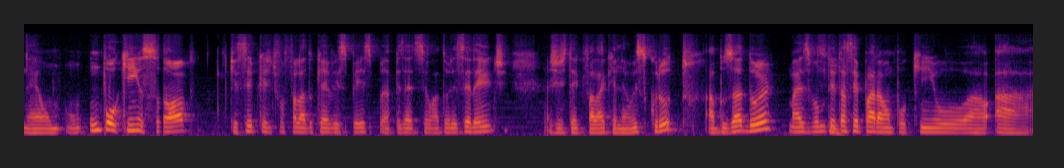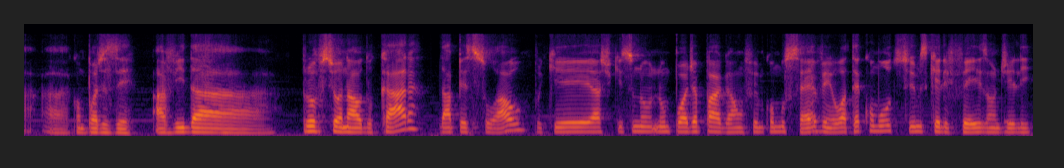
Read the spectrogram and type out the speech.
né, um, um, um pouquinho só, porque sempre que a gente for falar do Kevin Spacey, apesar de ser um ator excelente, a gente tem que falar que ele é um escroto, abusador, mas vamos Sim. tentar separar um pouquinho a, a, a- como pode dizer, a vida profissional do cara, da pessoal, porque acho que isso não, não pode apagar um filme como Seven, ou até como outros filmes que ele fez, onde ele,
